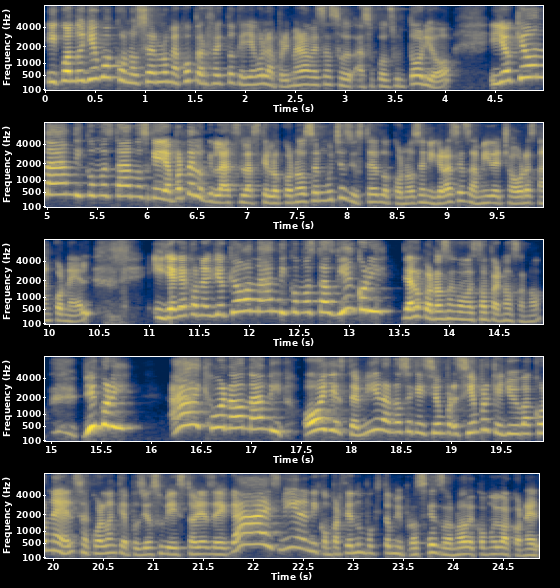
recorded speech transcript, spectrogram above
Y cuando llego a conocerlo, me acuerdo perfecto que llego la primera vez a su, consultorio y yo, ¿qué onda, Andy? ¿Cómo estás? No sé qué. Y aparte, las, las que lo conocen, muchas de ustedes lo conocen y gracias a mí, de hecho, ahora están con él. Y llegué con él, yo, ¿qué onda, Andy? ¿Cómo estás? Bien, Cori. Ya lo conocen como está penoso, ¿no? Bien, Cori ay, qué buena onda, Andy. Oye, este, mira, no sé qué, siempre, siempre que yo iba con él, ¿se acuerdan que pues yo subía historias de, guys, miren, y compartiendo un poquito mi proceso, ¿no? De cómo iba con él.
